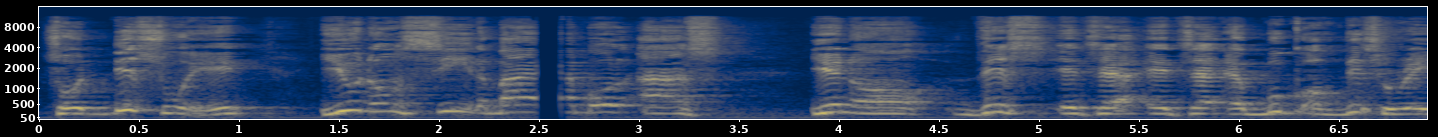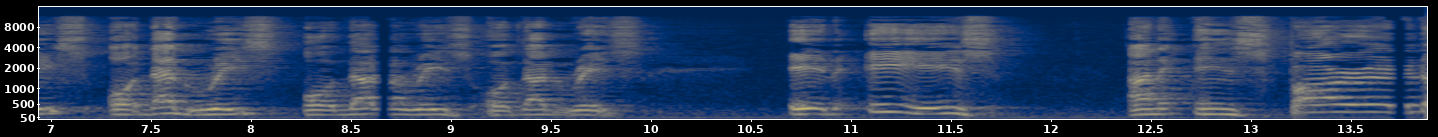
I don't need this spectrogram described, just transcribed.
So this way, you don't see the Bible as, you know, this, it's a, it's a, a book of this race or that race or that race or that race. It is an inspired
